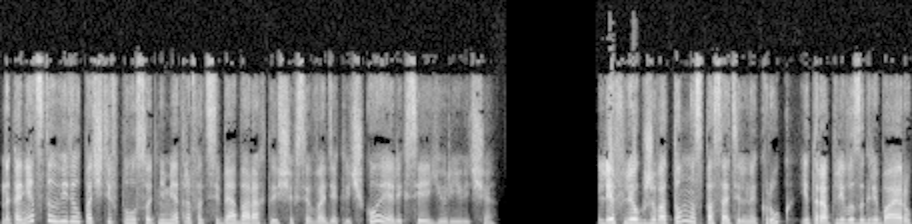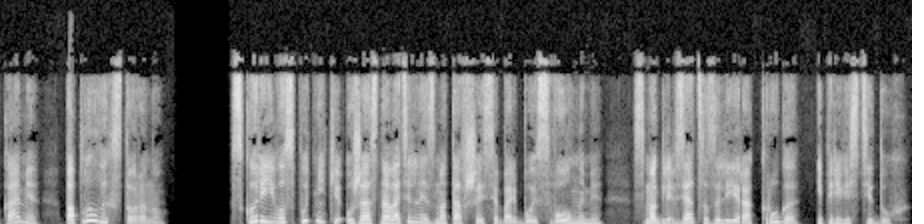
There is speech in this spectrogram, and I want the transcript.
наконец-то увидел почти в полусотни метров от себя барахтающихся в воде Кличко и Алексея Юрьевича. Лев лег животом на спасательный круг и, торопливо загребая руками, поплыл в их сторону. Вскоре его спутники, уже основательно измотавшиеся борьбой с волнами, смогли взяться за леерак круга и перевести дух.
